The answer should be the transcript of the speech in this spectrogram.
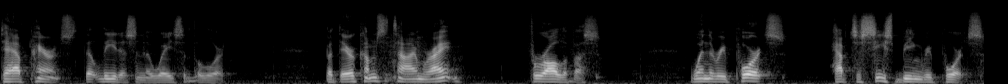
to have parents that lead us in the ways of the Lord. But there comes a time, right, for all of us, when the reports have to cease being reports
